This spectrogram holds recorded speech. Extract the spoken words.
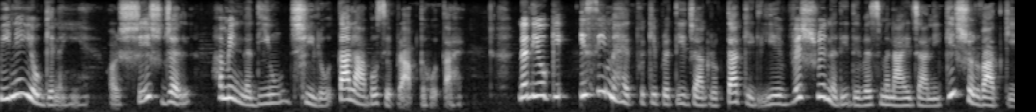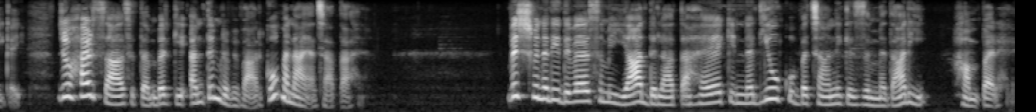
पीने योग्य नहीं है और शेष जल हमें नदियों, झीलों, तालाबों से प्राप्त होता है। नदियों की इसी महत्व के प्रति जागरूकता के लिए विश्व नदी दिवस मनाए जाने की शुरुआत की गई, जो हर साल सितंबर के अंतिम रविवार को मनाया जाता है। विश्व नदी दिवस हमें याद दिलाता है कि नदियों को बचाने की ज़िम्मेदारी हम पर है।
